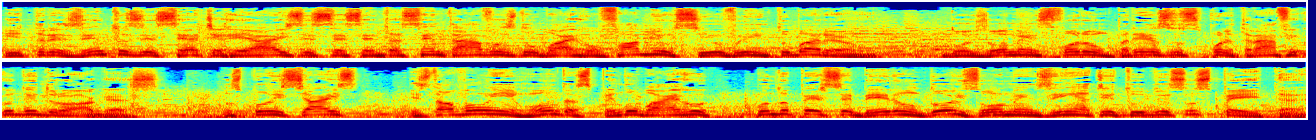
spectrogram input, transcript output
e trezentos e sete reais e sessenta centavos do bairro Fábio Silva, em Tubarão. Dois homens foram presos por tráfico de drogas. Os policiais estavam em rondas pelo bairro quando perceberam dois homens em atitude suspeita.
